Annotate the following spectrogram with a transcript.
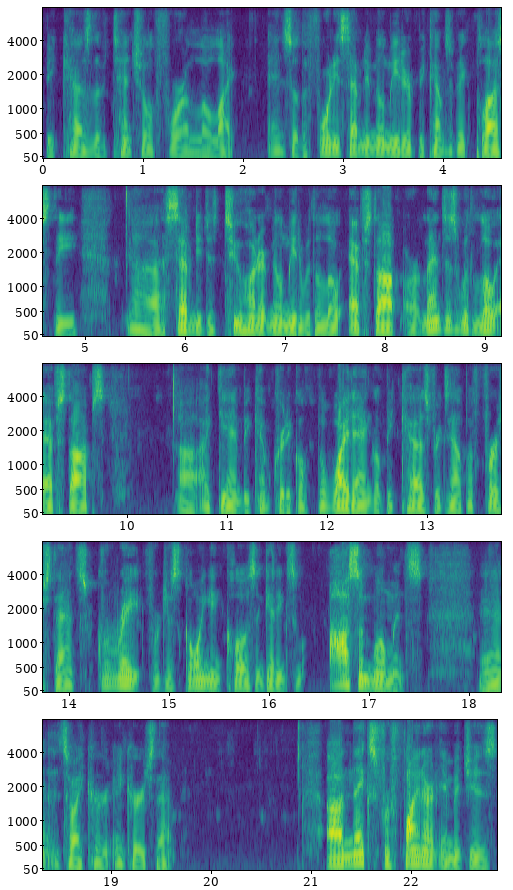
because of the potential for a low light. And so the 40 70 millimeter becomes a big plus. The uh, 70 to 200 millimeter with a low f-stop or lenses with low f-stops uh, again become critical. The wide angle because, for example, first stance, great for just going in close and getting some awesome moments. And so I encourage that. Uh, next for fine art images,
